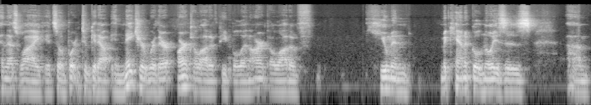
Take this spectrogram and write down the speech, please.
and that's why it's so important to get out in nature where there aren't a lot of people and aren't a lot of human mechanical noises. Um,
